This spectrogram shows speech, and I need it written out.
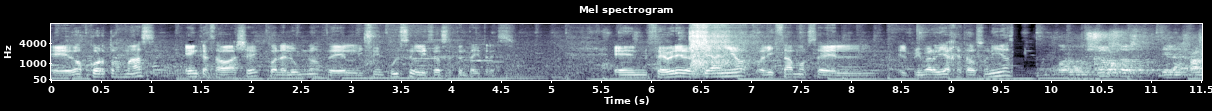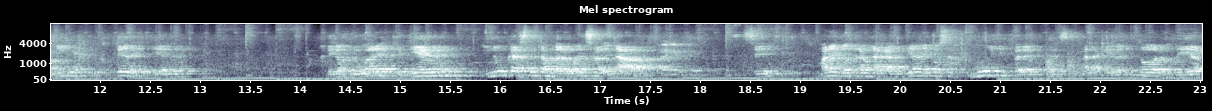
eh, dos cortos más en Casaballe con alumnos del Liceo Impulso y del Liceo 73. En febrero de este año realizamos el, primer viaje a Estados Unidos. Orgullosos de las familias que ustedes tienen, de los lugares que tienen y nunca sientan vergüenza de nada. ¿Sí? Van a encontrar una cantidad de cosas muy diferentes a las que ven todos los días.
